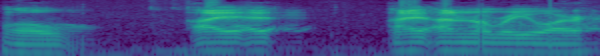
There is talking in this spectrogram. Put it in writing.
Well, I I I don't know where you are.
